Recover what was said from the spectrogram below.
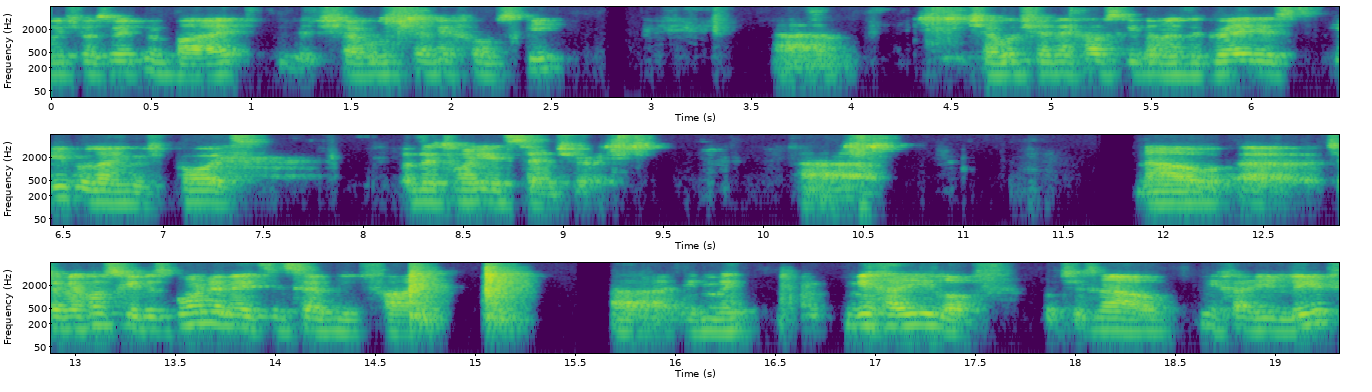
which was written by Shaul Tchernichovsky. Um, Shaul Tchernichovsky, one of the greatest Hebrew language poets of the 20th century. Now, uh, Tchernichovsky was born in 1875 uh, in Mikhailov, which is now Mikhailiv,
